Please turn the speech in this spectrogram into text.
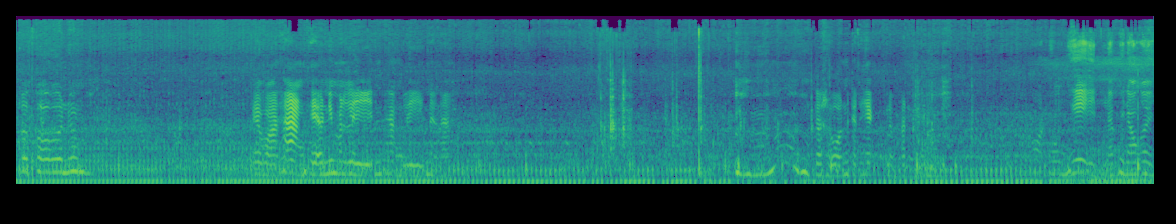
เพิ่นเพิ่นนึงแต่ว่าทางแถวนี้มันเลนทางเลนน่ะนะกระโถนกระแทกเลยปันหอดหงเห็นแล้วพี่น้องเอ้ย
